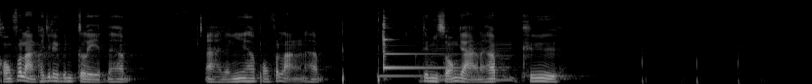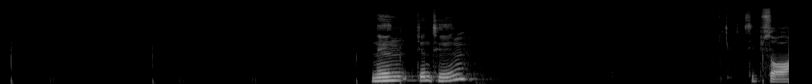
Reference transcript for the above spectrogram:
ของฝรั่งเขาจะเรียกเป็นเกรดนะครับอ่าอย่างนี้ครับของฝรั่งนะครับจะมี 2 อย่างนะครับคือหนึ่งจนถึงสิบสอง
